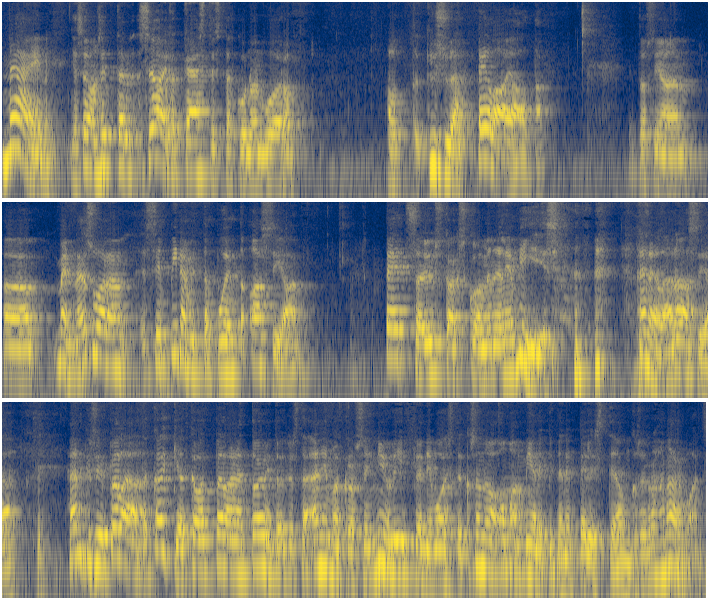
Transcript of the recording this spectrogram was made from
Näin. Ja se on sitten se aika kästistä, kun on vuoro kysyä pelaajalta. Ja tosiaan äh, mennään suoraan sen pidemmittä puhetta asiaan. Petsa 12345. Hänellä on asiaa. Hän kysyy pelaajalta, kaikki jotka ovat pelanneet toimintoyksiköstä Animal Crossing New Leafia, niin voisitteko sanoa oman mielipiteenne pelistä ja onko se rahan arvoinen?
